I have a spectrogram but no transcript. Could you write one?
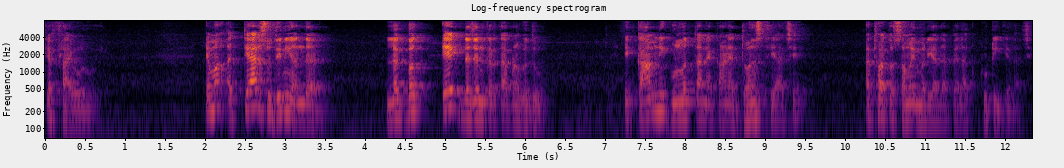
કે ફ્લાયઓવર હોય. એમાં અત્યાર સુધીની અંદર લગભગ એક ડઝન કરતાં પણ વધુ એ કામની ગુણવત્તાને કારણે ધ્વંસ થયા છે અથવા તો સમય મર્યાદા પહેલાં તૂટી ગયેલા છે.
